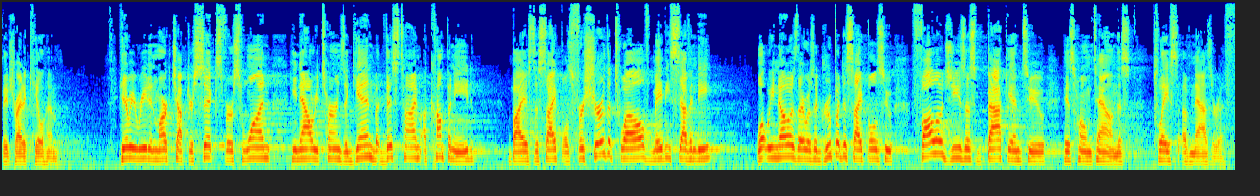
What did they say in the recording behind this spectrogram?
they try to kill him. Here we read in Mark chapter 6, verse 1, he now returns again, but this time accompanied by his disciples. For sure, the 12, maybe 70. What we know is there was a group of disciples who followed Jesus back into his hometown, this place of Nazareth.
